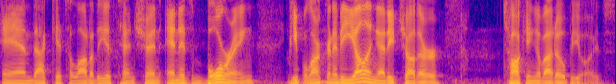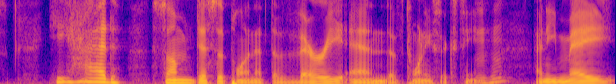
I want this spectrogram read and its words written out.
and that gets a lot of the attention. And it's boring. People aren't going to be yelling at each other talking about opioids. He had some discipline at the very end of 2016, Mm-hmm. and he may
